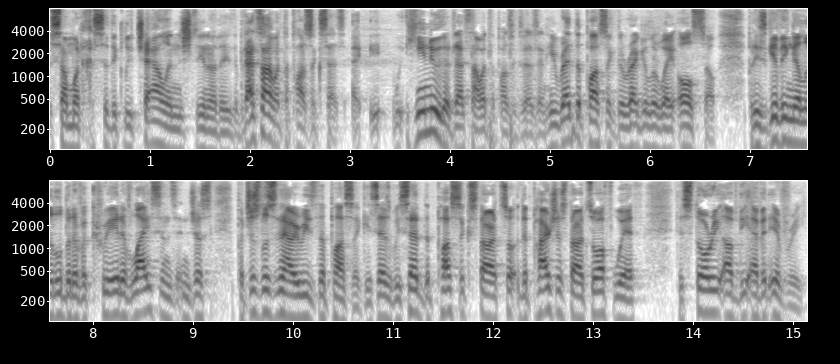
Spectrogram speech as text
somewhat Hasidically challenged, you know, they, but that's not what the pasuk says. He knew that that's not what the pasuk says, and he read the pasuk the regular way also. But he's giving a little bit of a creative license, and just but just listen to how he reads the pasuk. He says, "We said the pasuk starts, the parsha starts off with the story of the Eved Ivri,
